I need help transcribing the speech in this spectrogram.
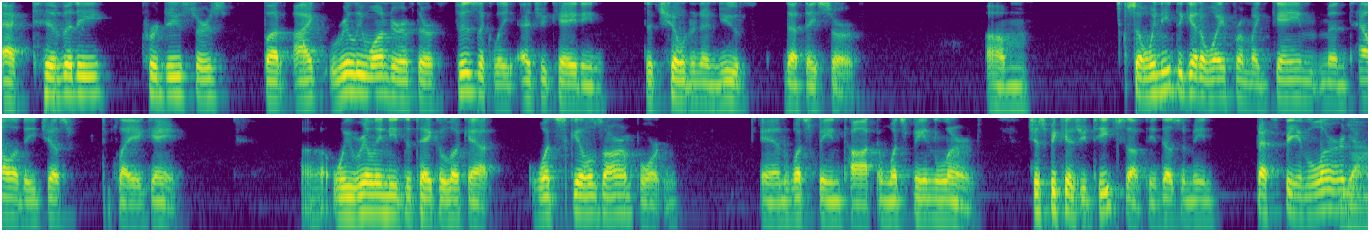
activity producers, but I really wonder if they're physically educating the children and youth that they serve. Um, so we need to get away from a game mentality just to play a game. Uh, we really need to take a look at what skills are important, and what's being taught and what's being learned. Just because you teach something doesn't mean that's being learned. Yeah,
